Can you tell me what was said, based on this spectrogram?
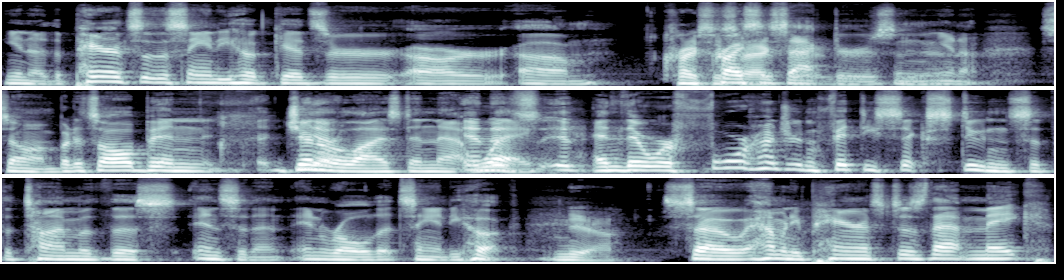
you know the parents of the Sandy Hook kids are are um, Crisis, crisis actors. actors, and you know so on. But it's all been generalized in that And way. it- and there were 456 students at the time of this incident enrolled at Sandy Hook. Yeah. So how many parents does that make?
